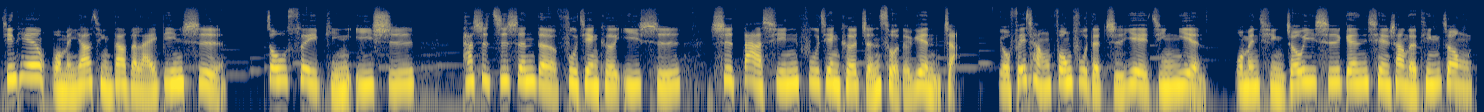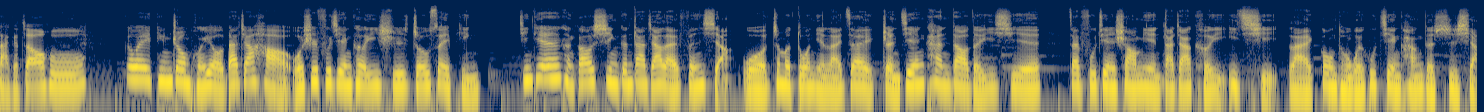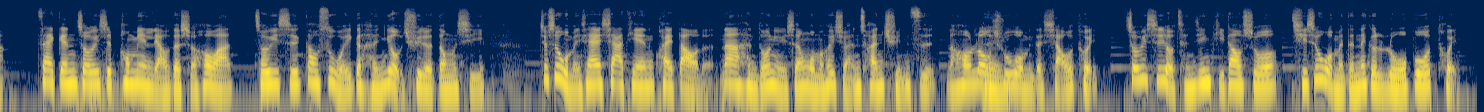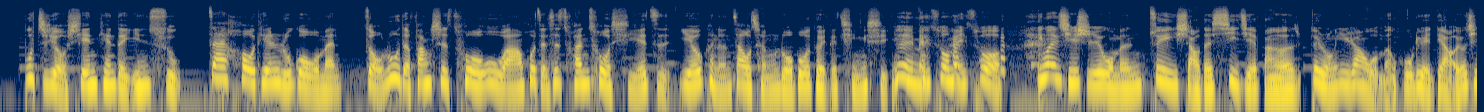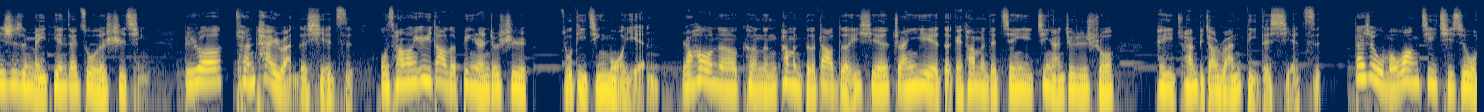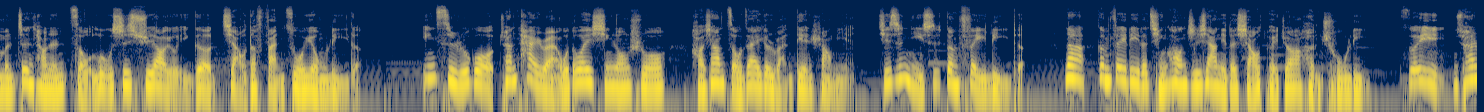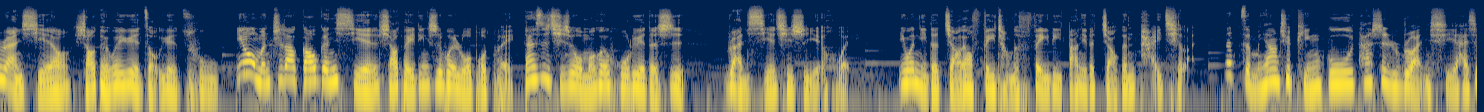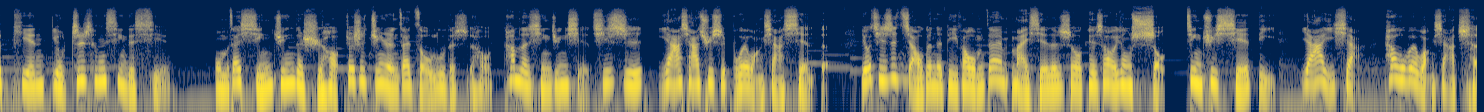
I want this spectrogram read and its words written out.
今天我们邀请到的来宾是周穗平医师，他是资深的复健科医师，是大新复健科诊所的院长，有非常丰富的职业经验。我们请周医师跟线上的听众打个招呼。各位听众朋友，大家好，我是复健科医师周穗平。今天很高兴跟大家来分享我这么多年来在诊间看到的一些在复健上面，大家可以一起来共同维护健康的事项。在跟周医师碰面聊的时候啊，周医师告诉我一个很有趣的东西，就是我们现在夏天快到了，那很多女生我们会喜欢穿裙子，然后露出我们的小腿。周医师有曾经提到说，其实我们的那个萝卜腿不只有先天的因素，在后天如果我们走路的方式错误啊，或者是穿错鞋子，也有可能造成萝卜腿的情形。对，没错，没错。因为其实我们最小的细节反而最容易让我们忽略掉，尤其是每天在做的事情，比如说穿太软的鞋子。我常常遇到的病人就是足底筋膜炎，然后呢，可能他们得到的一些专业的给他们的建议，竟然就是说可以穿比较软底的鞋子。但是我们忘记，其实我们正常人走路是需要有一个脚的反作用力的。因此，如果穿太软，我都会形容说，好像走在一个软垫上面。其实你是更费力的。那更费力的情况之下，你的小腿就要很出力。所以你穿软鞋哦，小腿会越走越粗。因为我们知道高跟鞋小腿一定是会萝卜腿，但是其实我们会忽略的是，软鞋其实也会，因为你的脚要非常的费力，把你的脚跟抬起来。那怎么样去评估它是软鞋还是偏有支撑性的鞋？我们在行军的时候，就是军人在走路的时候，他们的行军鞋其实压下去是不会往下陷的，尤其是脚跟的地方。我们在买鞋的时候，可以稍微用手进去鞋底压一下，它会不会往下沉？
